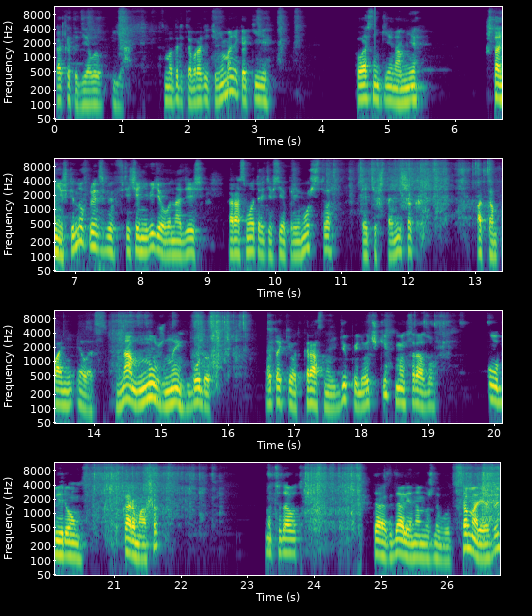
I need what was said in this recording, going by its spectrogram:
как это делаю я. Смотрите, обратите внимание, какие классненькие на мне штанишки. Ну, в принципе, в течение видео вы, надеюсь, рассмотрите все преимущества этих штанишек от компании LS. Нам нужны будут вот такие вот красные дюпелечки. Мы сразу уберем в кармашек. Вот сюда вот. Так, далее нам нужны будут саморезы.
